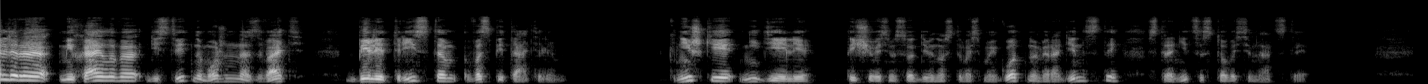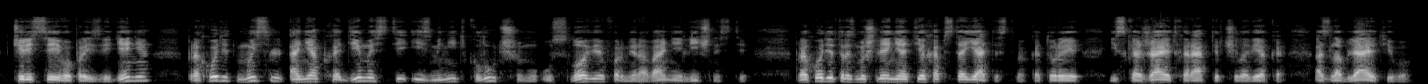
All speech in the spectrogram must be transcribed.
Шеллера Михайлова действительно можно назвать билетристом-воспитателем. Книжки недели, 1898 год, номер 11, страница 118. Через все его произведения проходит мысль о необходимости изменить к лучшему условия формирования личности, проходит размышление о тех обстоятельствах, которые искажают характер человека, озлобляют его,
